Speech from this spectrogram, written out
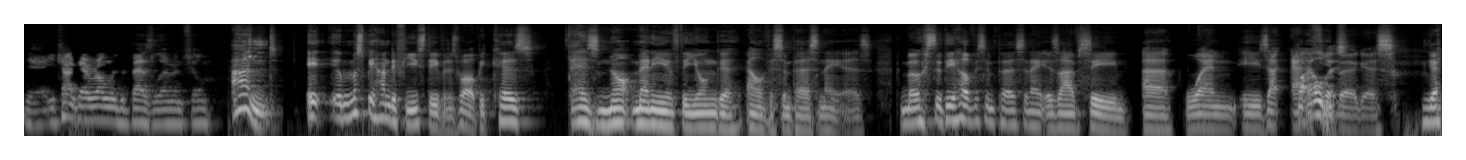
Yeah, you can't go wrong with the Baz Luhrmann film. And it, it must be handy for you, Stephen, as well, because there's not many of the younger Elvis impersonators. Most of the Elvis impersonators I've seen uh, when he's at, at a few Elvis? burgers. Yeah.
